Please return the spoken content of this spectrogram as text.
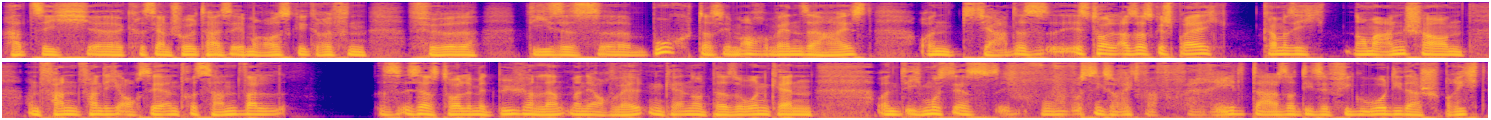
hat sich äh, Christian Schultheiß eben rausgegriffen für dieses äh, Buch, das eben auch Wense heißt. Und ja, das ist toll. Also das Gespräch kann man sich nochmal anschauen und fand, fand ich auch sehr interessant, weil das ist ja das Tolle, mit Büchern lernt man ja auch Welten kennen und Personen kennen. Und ich musste erst, ich wusste nicht so recht, wer redet da so diese Figur, die da spricht,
